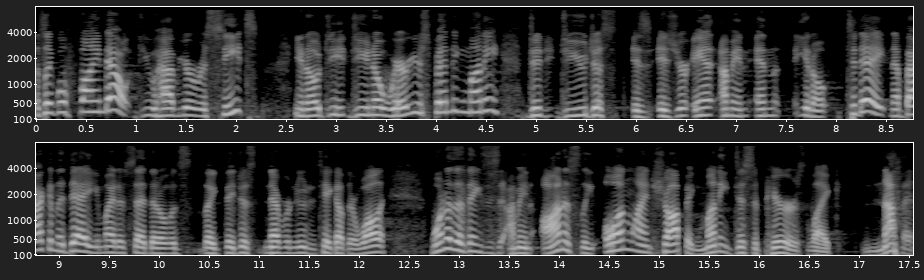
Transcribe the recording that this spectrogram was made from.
It's like, "Well, find out. Do you have your receipts? You know, do you, do you know where you're spending money? Did do you just is is your aunt? I mean, and you know, today now back in the day, you might have said that it was like they just never knew to take out their wallet. One of the things is, I mean, honestly, online shopping, money disappears like nothing,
